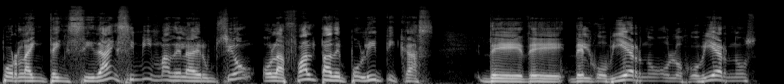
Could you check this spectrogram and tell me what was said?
por la intensidad en sí misma de la erupción o la falta de políticas de, de, del gobierno o los gobiernos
